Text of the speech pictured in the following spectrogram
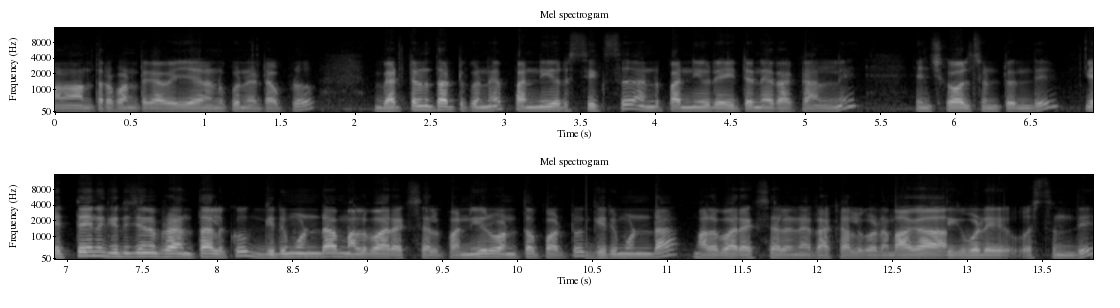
మనం అంతర పంటగా వేయాలనుకునేటప్పుడు బెట్టను తట్టుకునే Panniyur six and Panniyur eight అనే రకాలని ఎంచుకోవాల్సి ఉంటుంది. ఎత్తైన గిరిజన ప్రాంతాలకు గిరిముండ మలబార్ ఎక్సెల్ పన్నీర్ వన్తో పాటు గిరిముండ మలబార్ ఎక్సెల్ అనే రకాలు కూడా బాగా దిగుబడి వస్తుంది.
